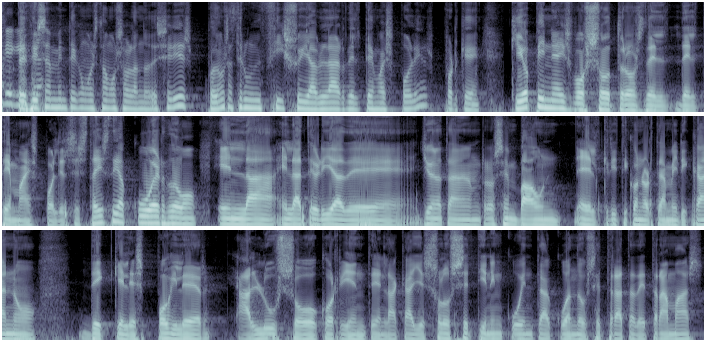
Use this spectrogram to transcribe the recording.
que quizá... precisamente como estamos hablando de series, ¿podemos hacer un inciso y hablar del tema spoiler? Porque, ¿qué opináis vosotros del, del tema spoilers? ¿Estáis de acuerdo en la, en la teoría de Jonathan Rosenbaum, el crítico norteamericano, de que el spoiler al uso corriente en la calle solo se tiene en cuenta cuando se trata de tramas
